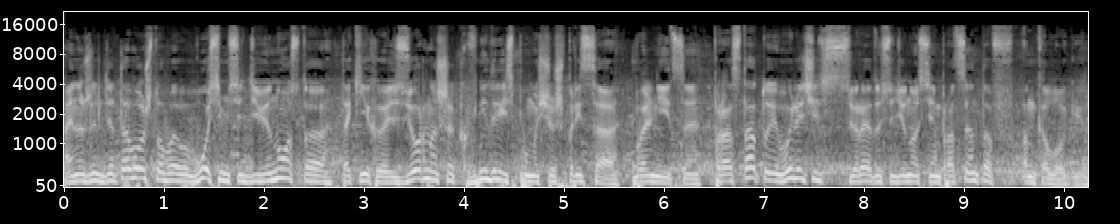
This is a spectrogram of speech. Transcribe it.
Они нужны для того, чтобы 80-90 таких зернышек внедрить с помощью шприца в больнице простату и вылечить с вероятностью 97% онкологию.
